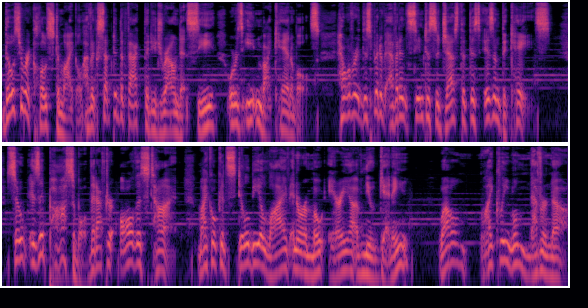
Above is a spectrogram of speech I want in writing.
Those who are close to Michael have accepted the fact that he drowned at sea or was eaten by cannibals. However, this bit of evidence seemed to suggest that this isn't the case. So is it possible that after all this time, Michael could still be alive in a remote area of New Guinea? Well, likely we'll never know.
